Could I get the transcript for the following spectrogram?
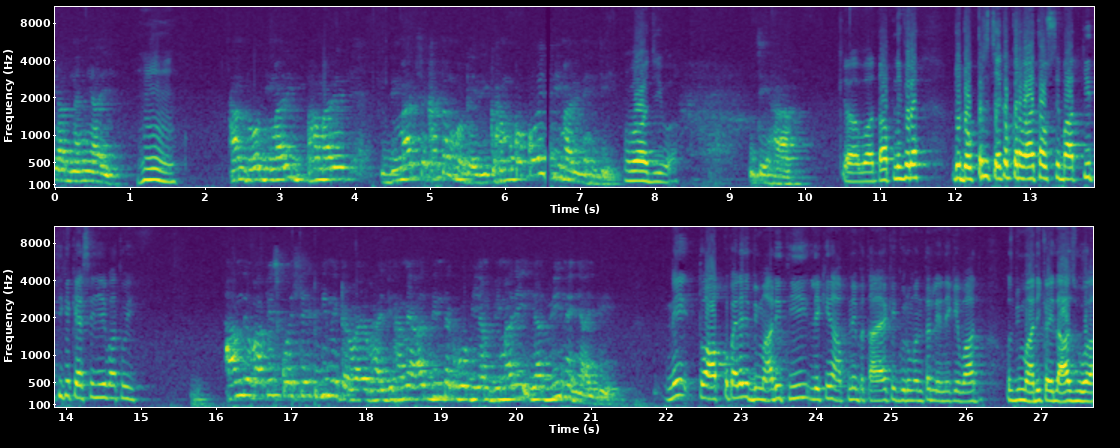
याद नहीं आई। हम्म। हम वो बीमारी हमारे दिमाग से खत्म हो गई जी हमको कोई बीमारी नहीं जी वाह जी वाह। जी हाँ। क्या बात आपने फिर जो डॉक्टर से चेकअप करवाया था उससे बात की थी कि कैसे ये बात हुई? हमने वापस कोई चेक भी नहीं करवाया भाई जी हमें आज दिन तक वो भी हम बीमारी याद भी नहीं आई थी। नहीं तो आपको पहले जो बीमारी थी लेकिन आपने बताया कि गुरु मंत्र लेने के बाद उस बीमारी का इलाज हुआ।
